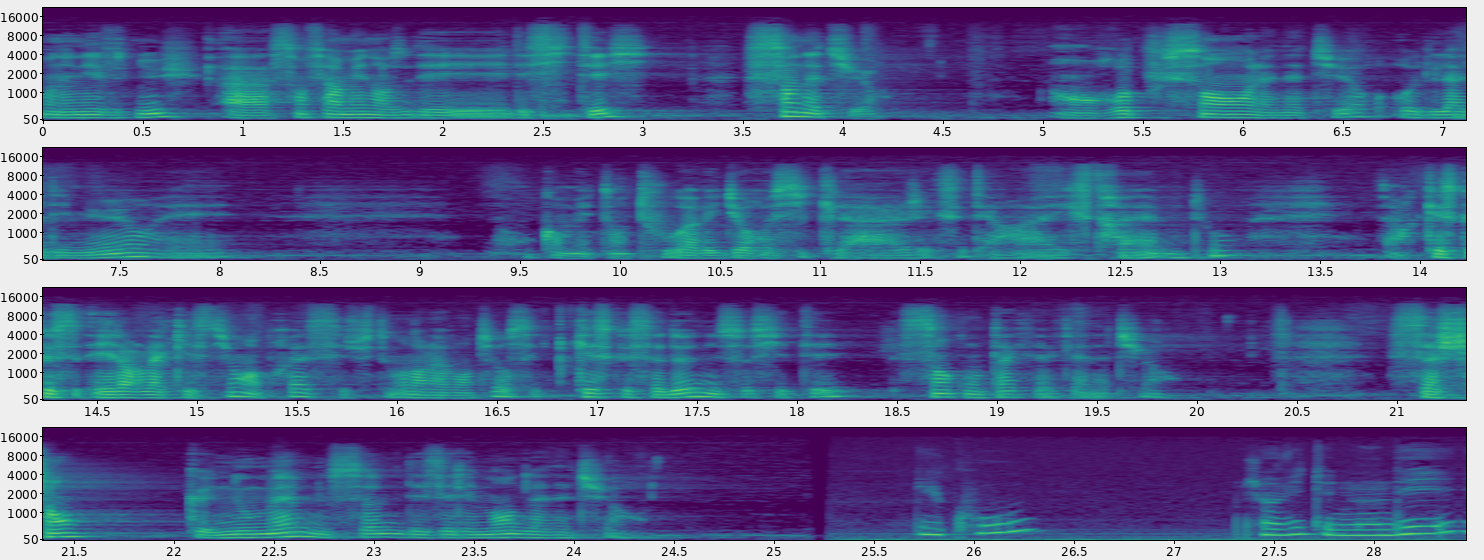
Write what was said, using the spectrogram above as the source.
on en est venu à s'enfermer dans des, des cités sans nature, en repoussant la nature au-delà des murs et donc en mettant tout avec du recyclage, etc., extrême et tout. Alors qu'est-ce que et alors la question après, c'est justement dans l'aventure, c'est qu'est-ce que ça donne une société sans contact avec la nature, sachant que nous-mêmes nous sommes des éléments de la nature. Du coup, j'ai envie de te demander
